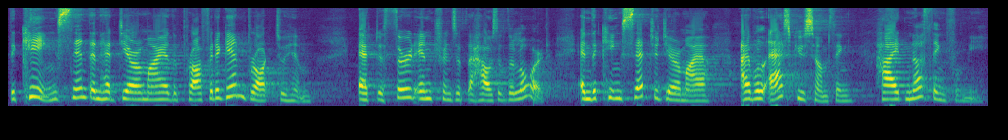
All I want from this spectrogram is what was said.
The king sent and had Jeremiah the prophet again brought to him at the third entrance of the house of the Lord. And the king said to Jeremiah, I will ask you something, hide nothing from me.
